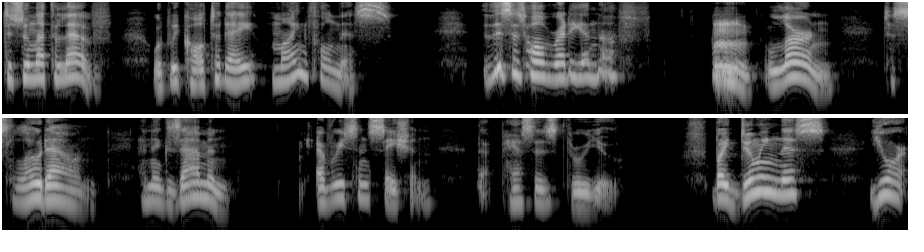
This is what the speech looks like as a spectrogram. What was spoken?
tesumat lev, what we call today mindfulness. This is already enough. Learn to slow down and examine every sensation that passes through you. By doing this, you are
